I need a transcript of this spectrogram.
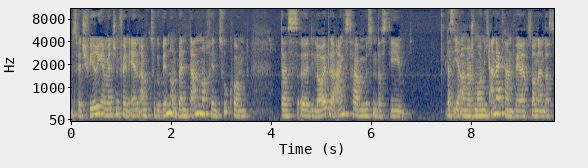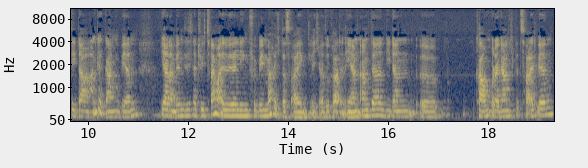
es wird schwieriger, Menschen für ein Ehrenamt zu gewinnen. Und wenn dann noch hinzukommt, dass äh, die Leute Angst haben müssen, dass die dass ihr Engagement nicht anerkannt wird, sondern dass sie da angegangen werden, ja, dann werden sie sich natürlich zweimal überlegen, für wen mache ich das eigentlich. Also gerade in Ehrenamter, die dann äh, kaum oder gar nicht bezahlt werden.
